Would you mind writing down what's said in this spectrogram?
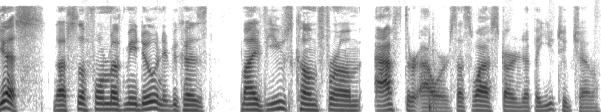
Yes, that's the form of me doing it because my views come from after hours. That's why I started up a YouTube channel.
